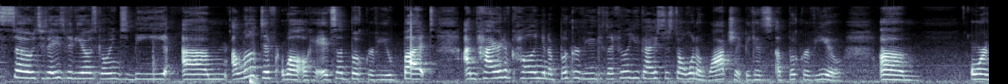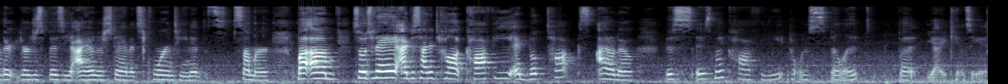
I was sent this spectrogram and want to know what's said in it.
guys, so today's video is going to be um, a little different. Well, okay, it's a book review, but I'm tired of calling it a book review because I feel like you guys just don't want to watch it because it's a book review. Um, or you're just busy. I understand it's quarantine, it's summer. But, um, so today I decided to call it Coffee and Book Talks. I don't know. This is my coffee. I don't want to spill it, but yeah, you can't see it.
